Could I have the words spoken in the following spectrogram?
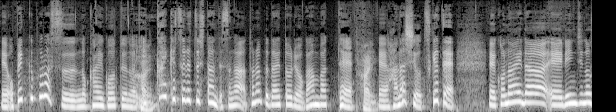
えー、OPEC プラスの会合というのは1回決裂したんですが、はい、トランプ大統領頑張って、はい、えー、話をつけて、えー、この間、えー、臨時の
